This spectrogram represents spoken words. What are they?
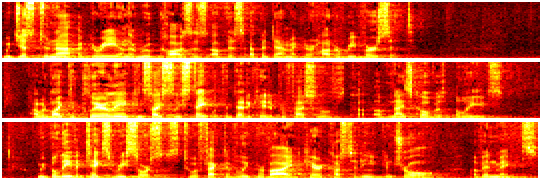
We just do not agree on the root causes of this epidemic or how to reverse it. I would like to clearly and concisely state what the dedicated professionals of NYSCOPBA believes. We believe it takes resources to effectively provide care, custody, and control of inmates.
